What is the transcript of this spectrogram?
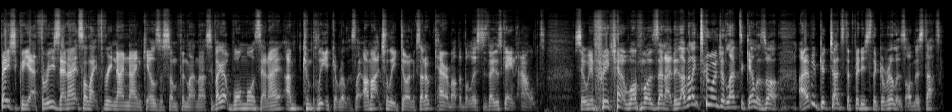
basically, yeah, three Zenytes on like 399 kills or something like that. So if I get one more Zenyte, I'm completed gorillas. Like, I'm actually done because I don't care about the ballistas. They're just getting out. So if we get one more Zenyte, I've got like 200 left to kill as well. I have a good chance to finish the gorillas on this task.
